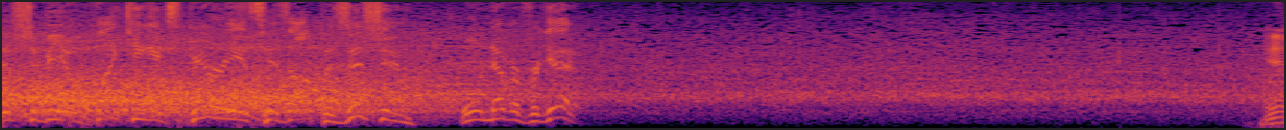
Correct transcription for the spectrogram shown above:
This should be a Viking experience his opposition will never forget. In a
